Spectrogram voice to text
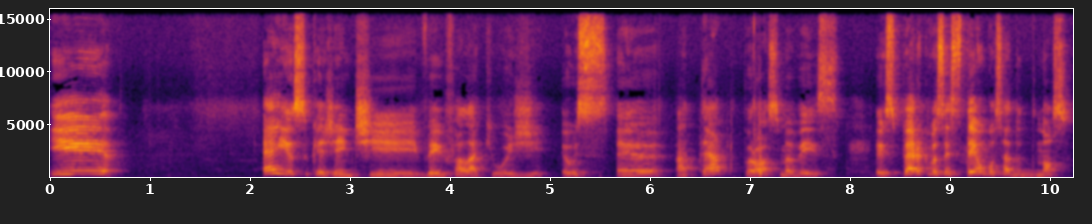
E é isso que a gente veio falar aqui hoje. Eu, é, até a próxima vez. Eu espero que vocês tenham gostado do nosso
